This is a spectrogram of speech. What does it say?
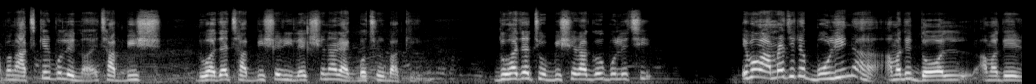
এবং আজকের বলে নয়, ছাব্বিশ দু হাজার ছাব্বিশের ইলেকশন আর এক বছর বাকি। দু হাজার চব্বিশের আগেও বলেছি। এবং আমরা যেটা বলি না, আমাদের দল, আমাদের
